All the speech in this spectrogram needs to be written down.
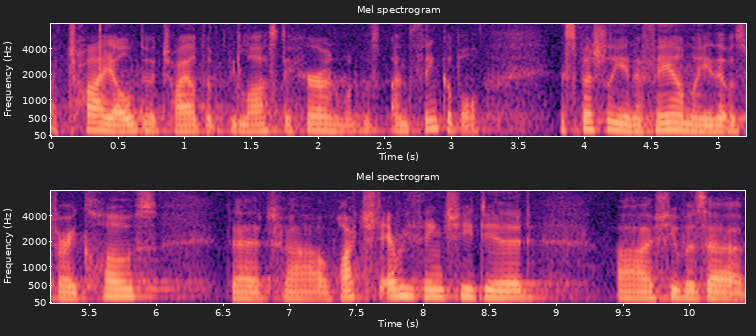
a child, a child that would be lost to heroin, was unthinkable, especially in a family that was very close, that uh, watched everything she did. Uh, she was a,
